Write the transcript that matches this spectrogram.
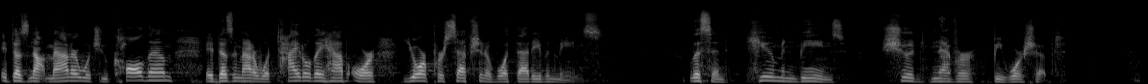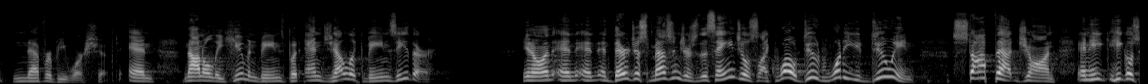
It does not matter what you call them, it doesn't matter what title they have or your perception of what that even means. Listen, human beings should never be worshiped. Never be worshiped. And not only human beings, but angelic beings either. You know, and, and, and they're just messengers. This angel's like, whoa, dude, what are you doing? Stop that, John. And he, he goes,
